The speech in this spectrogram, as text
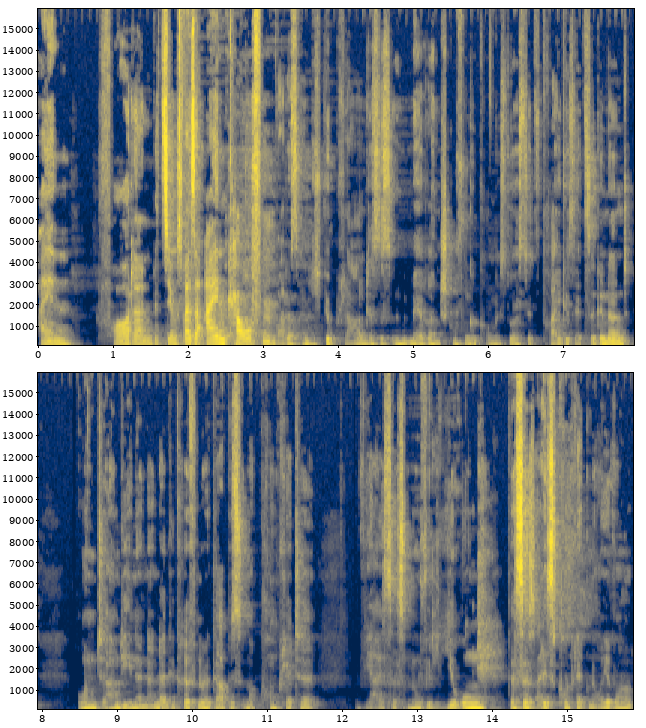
einfordern bzw. einkaufen. War das eigentlich geplant, dass es in mehreren Stufen gekommen ist? Du hast jetzt drei Gesetze genannt und haben die ineinander gegriffen oder gab es immer komplette wie heißt das, Novellierung, dass das alles komplett neu war?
